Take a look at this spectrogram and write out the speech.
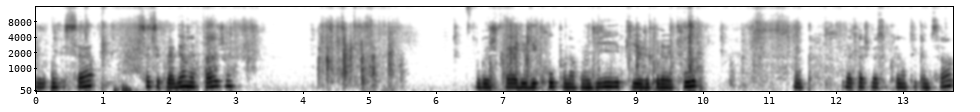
je vais enlever ça. Ça c'est pour la dernière page. Donc je ferai des découpes en arrondi et puis je collerai tout. Donc la page va se présenter comme ça.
